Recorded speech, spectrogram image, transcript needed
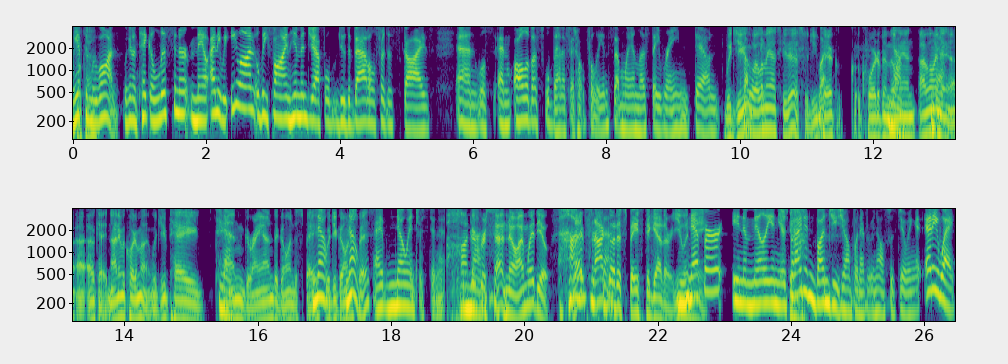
We have to move on. We're going to take a listener mail. Anyway, Elon will be fine. Him and Jeff will do the battle for the skies, and we'll and all of us will benefit hopefully in some way, unless they rain down. Would you? something. Well, let me ask you this: Would you What? pay a qu- quarter of a million? I'm only No. uh, okay, not even a quarter million. Would you pay ten grand to go into space? No, Would you go no, into space? I have no interest in it. Hundred percent. No, I'm with you. Let's not go to space together. You and me. Never in a million years. But I didn't bungee jump when everyone else was doing it. Anyway,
